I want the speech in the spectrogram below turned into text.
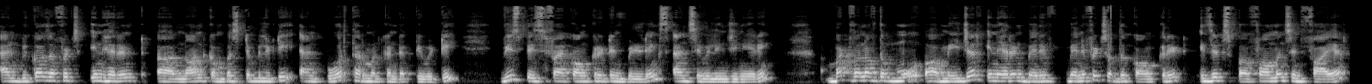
and because of its inherent uh, non-combustibility and poor thermal conductivity, we specify concrete in buildings and civil engineering. But one of the uh, major inherent benefits of the concrete is its performance in fire,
